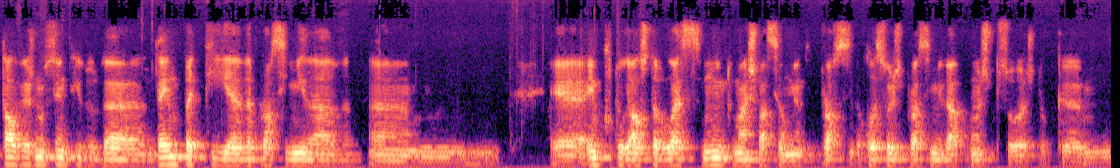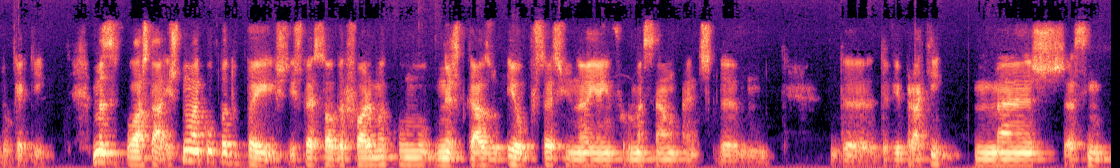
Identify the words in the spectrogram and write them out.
talvez no sentido da, da empatia, da proximidade. Um, é, em Portugal estabelece muito mais facilmente relações de proximidade com as pessoas do que, do que aqui. Mas lá está, isto não é culpa do país, isto é só da forma como, neste caso, eu percepcionei a informação antes de, de, de, vir para aqui. Mas, assim,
